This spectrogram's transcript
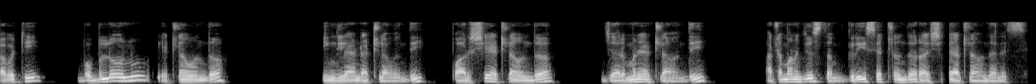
కాబట్టి బబులోను ఎట్లా ఉందో ఇంగ్లాండ్ అట్లా ఉంది? పర్షియా ఎట్లా ఉందో? జర్మనీ ఎట్లా ఉంది? అట్లా మనం చూస్తాం. గ్రీస్ ఎట్లా ఉందో? రష్యా ఎట్లా ఉందో అనేసి.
